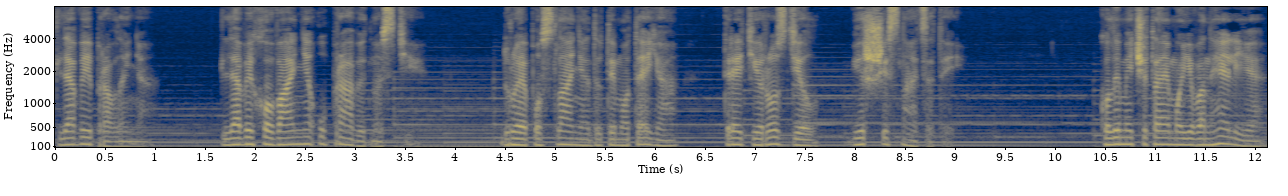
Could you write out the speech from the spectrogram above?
для виправлення, для виховання у праведності. Друге послання до Тимотея, 3 розділ, вірш 16. Коли ми читаємо Євангеліє,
